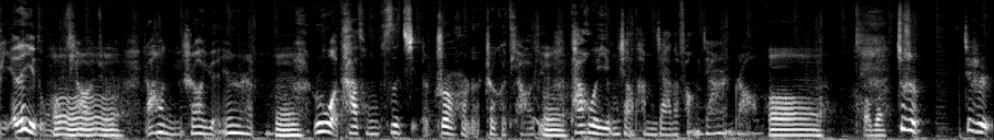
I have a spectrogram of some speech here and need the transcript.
别的一栋楼跳下去了。然后你知道原因是什么吗？嗯如果他从自己的这儿的这个跳进去，嗯他会影响他们家的房价，你知道吗？哦，好吧，就是就是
